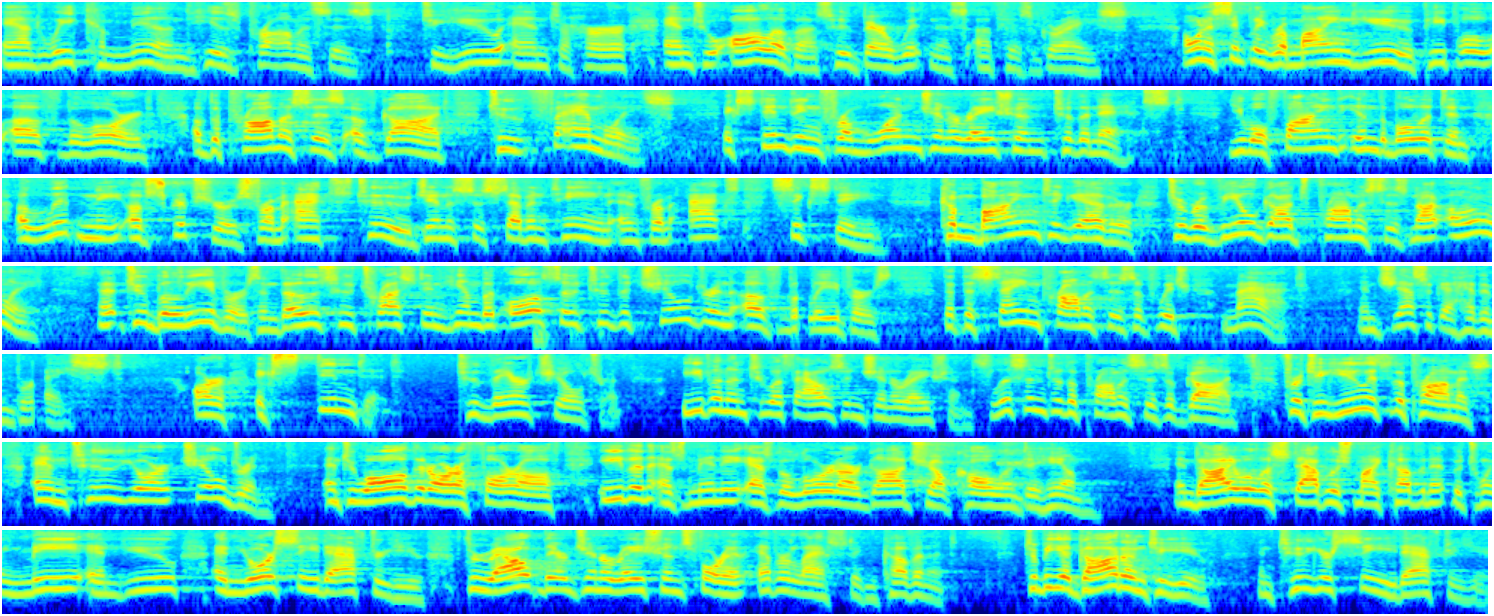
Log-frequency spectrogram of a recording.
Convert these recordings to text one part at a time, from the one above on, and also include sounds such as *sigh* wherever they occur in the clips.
and we commend his promises to you and to her and to all of us who bear witness of his grace. I want to simply remind you, people of the Lord, of the promises of God to families extending from one generation to the next you will find in the bulletin a litany of scriptures from Acts 2, Genesis 17, and from Acts 16, combined together to reveal God's promises not only uh, to believers and those who trust in Him, but also to the children of believers, that the same promises of which Matt and Jessica have embraced are extended to their children even unto a thousand generations. Listen to the promises of God. For to you is the promise, and to your children, and to all that are afar off, even as many as the Lord our God shall call unto him. And I will establish my covenant between me and you and your seed after you throughout their generations for an everlasting covenant, to be a God unto you and to your seed after you.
